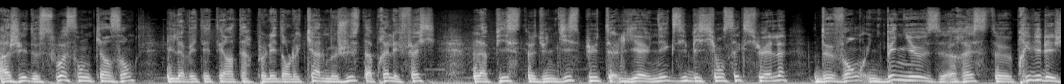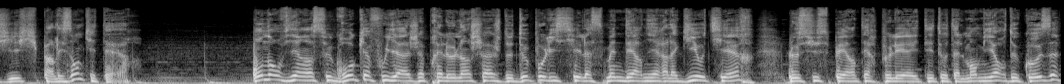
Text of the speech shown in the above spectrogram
Âgé de 75 ans, il avait été interpellé dans le calme juste après les faits. La piste d'une dispute liée à une exhibition sexuelle devant une baigneuse reste privilégiée par les enquêteurs. On en vient à ce gros cafouillage après le lynchage de deux policiers la semaine dernière à la Guillotière. Le suspect interpellé a été totalement mis hors de cause.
